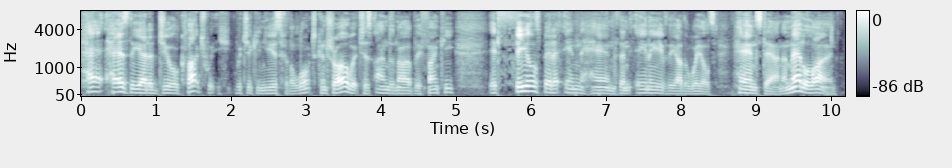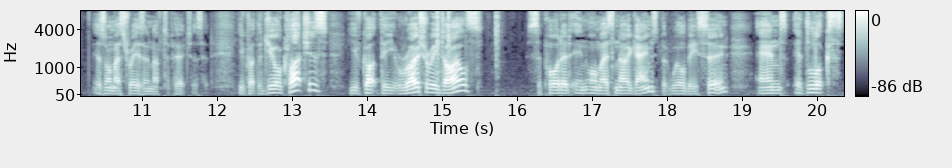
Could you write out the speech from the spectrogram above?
ha has the added dual clutch, which, which you can use for the launch control, which is undeniably funky. It feels better in hand than any of the other wheels, hands down. And that alone is almost reason enough to purchase it. You've got the dual clutches, you've got the rotary dials, supported in almost no games, but will be soon, and it looks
